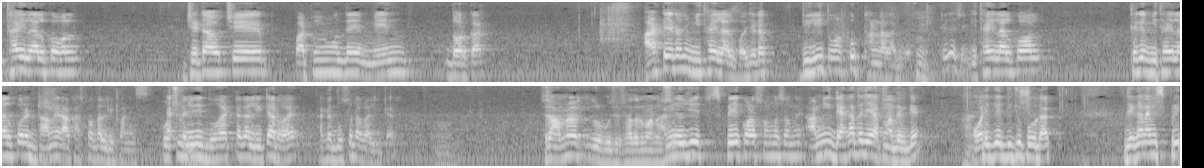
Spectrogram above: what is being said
ইথাইল অ্যালকোহল যেটা হচ্ছে পারফিউমের মধ্যে মেন দরকার। আরেকটা যেটা হচ্ছে মিথাইল অ্যালকোহল যেটা দিলেই তোমার খুব ঠান্ডা লাগবে। ঠিক আছে? ইথাইল অ্যালকোহল থেকে মিথাইল অ্যালকোহলের দামের আকাশ পাতাল ডিফারেন্স। একটা যদি দু হাজার টাকা লিটার হয় একটা দুশো টাকা লিটার সেটা আমরা কি করব সাধারণ মানুষ? আমি ওই যে স্প্রে করার সঙ্গে সঙ্গে আমি দেখাতে যাই আপনাদেরকে অরিকের কিছু প্রোডাক্ট যেখানে আমি স্প্রে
